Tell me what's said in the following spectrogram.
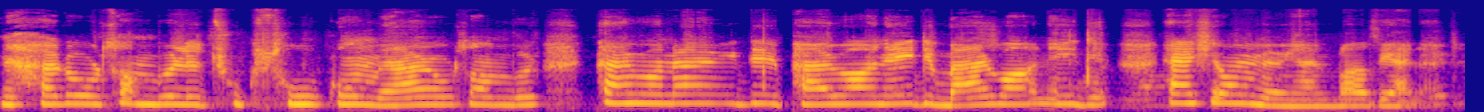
Yani Her ortam böyle çok soğuk olmuyor. Her ortam böyle pervaneydi, pervaneydi, mervaneydi. Her şey olmuyor yani bazı yerlerde.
